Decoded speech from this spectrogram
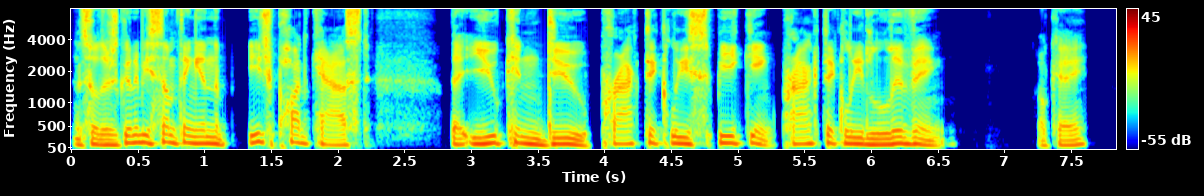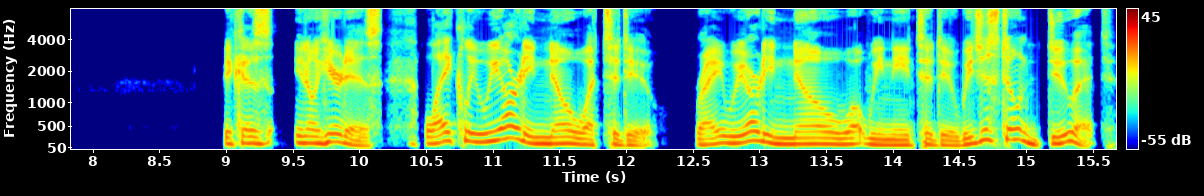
And so there's going to be something in the, each podcast that you can do, practically speaking, practically living. Okay. Because, you know, here it is. Likely we already know what to do, right? We already know what we need to do. We just don't do it.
